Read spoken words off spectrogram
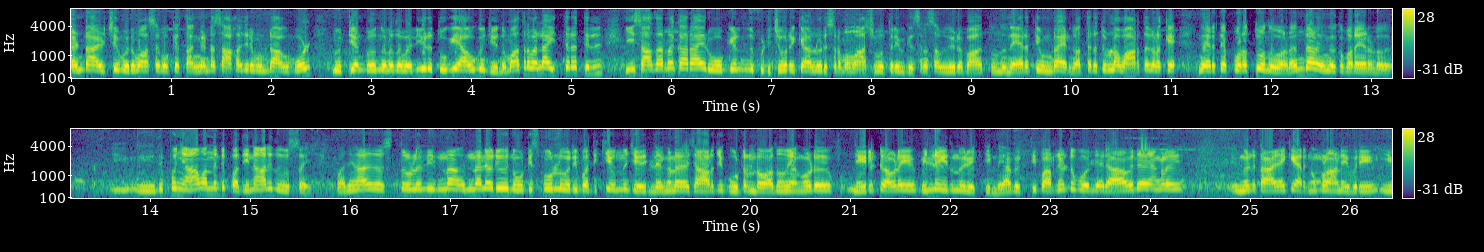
രണ്ടാഴ്ചയും ഒരു മാസമൊക്കെ തങ്ങേണ്ട സാഹചര്യം ഉണ്ടാകുമ്പോൾ നൂറ്റി അൻപത് എന്നുള്ളത് വലിയൊരു തുകയാവുകയും ചെയ്യുന്നു. മാത്രമല്ല ഇത്തരത്തിൽ ഈ സാധാരണക്കാരായ രോഗികളിൽ നിന്ന് പിടിച്ചുപറിക്കാനുള്ള ഒരു ശ്രമം ആശുപത്രി വികസന സമിതിയുടെ ഭാഗത്തുനിന്ന് നേരത്തെ ഉണ്ടായിരുന്നു. അത്തരത്തിലുള്ള വാർത്തകളൊക്കെ നേരത്തെ പുറത്തു വന്നതാണ്. എന്താണ് നിങ്ങൾക്ക് പറയാനുള്ളത്? ഇതിപ്പോൾ ഞാൻ വന്നിട്ട് പതിനാല് ദിവസമായി പതിനാല് ദിവസത്തിനുള്ളിൽ ഇന്ന ഇന്നലെ ഒരു നോട്ടീസ് ബോർഡിൽ ഒരു പതുക്കെ ഒന്നും ചെയ്തില്ല. ഞങ്ങൾ ചാർജ് കൂട്ടണ്ടോ? അതോ ഞങ്ങളോട് നേരിട്ട് അവിടെ ബില്ല് ചെയ്തുന്ന ഒരു വ്യക്തിയുണ്ട്. ആ വ്യക്തി പറഞ്ഞിട്ട് പോലില്ല രാവിലെ ഞങ്ങൾ ഇങ്ങോട്ട് താഴേക്ക് ഇറങ്ങുമ്പോഴാണ് ഇവർ ഈ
